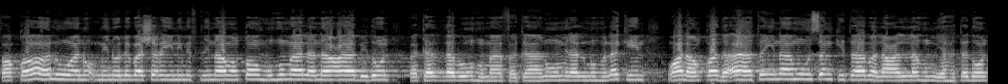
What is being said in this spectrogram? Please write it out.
فقالوا ونؤمن لبشرين مثلنا وقومهما لنا عابدون. فكذبوهما فكانوا من المهلكين. ولقد آتينا موسى الكتاب لعلهم يهتدون.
